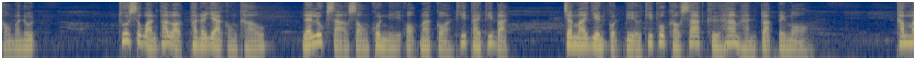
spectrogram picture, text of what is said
ของมนุษย์ ทูตสวรรค์พาลอดภรรยาของเขา และลูกสาวสองคนนี้ออกมาก่อนที่ภัยพิบัติ จะมาเยือนกฎเดียวที่พวกเขาทราบคือห้ามหันกลับไปมองทำไม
